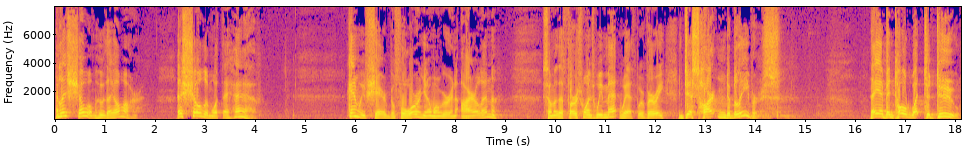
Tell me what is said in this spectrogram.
and let's show them who they are. Let's show them what they have. Again, we've shared before, you know, when we were in Ireland, some of the first ones we met with were very disheartened believers. They had been told what to do.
